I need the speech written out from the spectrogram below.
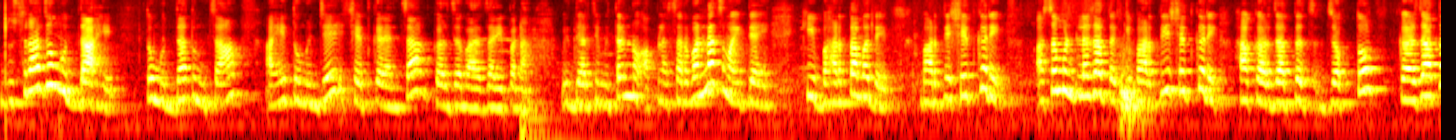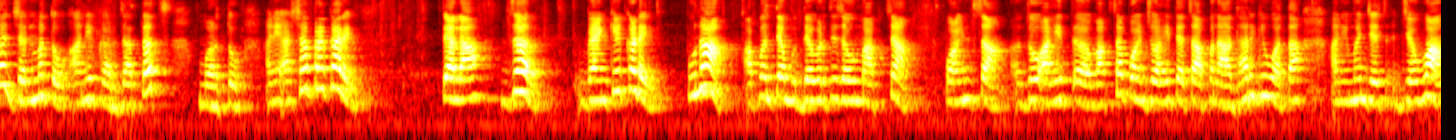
दुसरा जो मुद्दा आहे तो मुद्दा तुमचा आहे तो म्हणजे शेतकऱ्यांचा कर्जबाजारीपणा. विद्यार्थी मित्रांनो आपल्या सर्वांनाच माहिती आहे की भारतामध्ये भारतीय शेतकरी असं म्हटलं जातं की भारतीय शेतकरी हा कर्जातच जगतो कर्जातच जन्मतो आणि कर्जातच मरतो. आणि अशा प्रकारे त्याला जर बँकेकडे पुन्हा आपण त्या मुद्द्यावरती जाऊ मागच्या पॉईंटचा जो आहे मागचा पॉईंट जो आहे त्याचा आपण आधार घेऊ आता. आणि म्हणजेच जेव्हा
